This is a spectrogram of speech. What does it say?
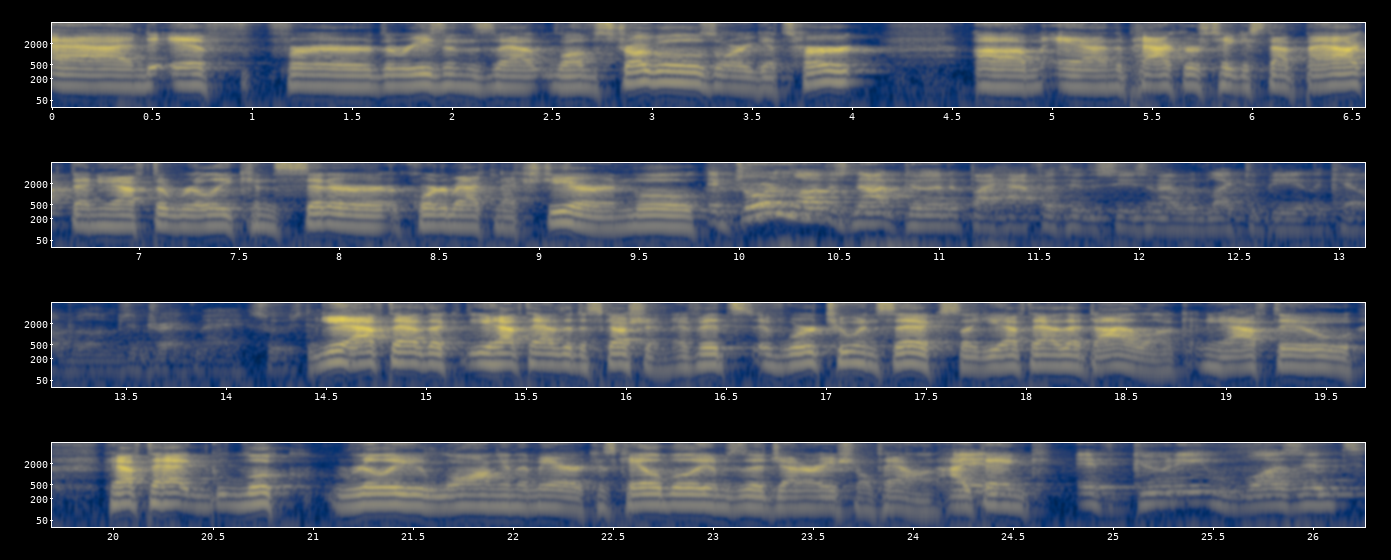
And if for the reasons that Love struggles or gets hurt, um, and the Packers take a step back, then you have to really consider a quarterback next year. And we'll If Jordan Love is not good by halfway through the season, I would like to be in the Caleb Williams sweepstakes. you have to have the you have to have the discussion. If it's if we're two and six, like you have to have that dialogue, and you have to you have to have, look really long in the mirror because Caleb Williams is a generational talent. I And think if Goody wasn't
